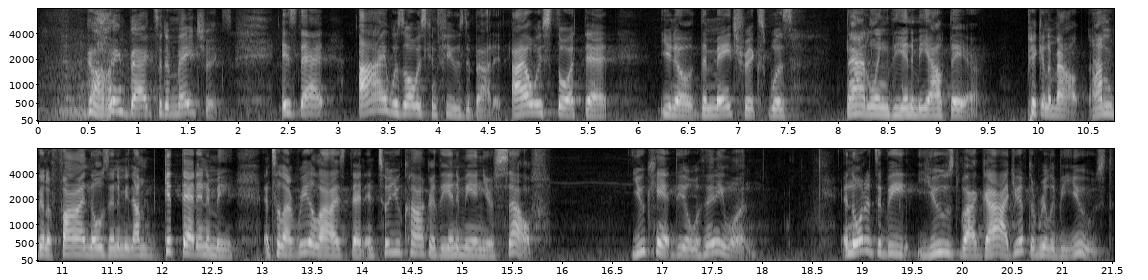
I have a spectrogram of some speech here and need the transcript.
Going back to the Matrix, is that I was always confused about it. I always thought that, you know, the Matrix was battling the enemy out there, picking them out. I'm gonna find those enemies, I'm gonna get that enemy. Until I realized that until you conquer the enemy in yourself, you can't deal with anyone. In order to be used by God, you have to really be used.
